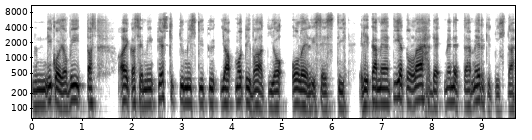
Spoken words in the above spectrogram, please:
Niko jo viittasi, aikaisemmin keskittymiskyky ja motivaatio oleellisesti – Eli tämä meidän tietolähde menettää merkitystä,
